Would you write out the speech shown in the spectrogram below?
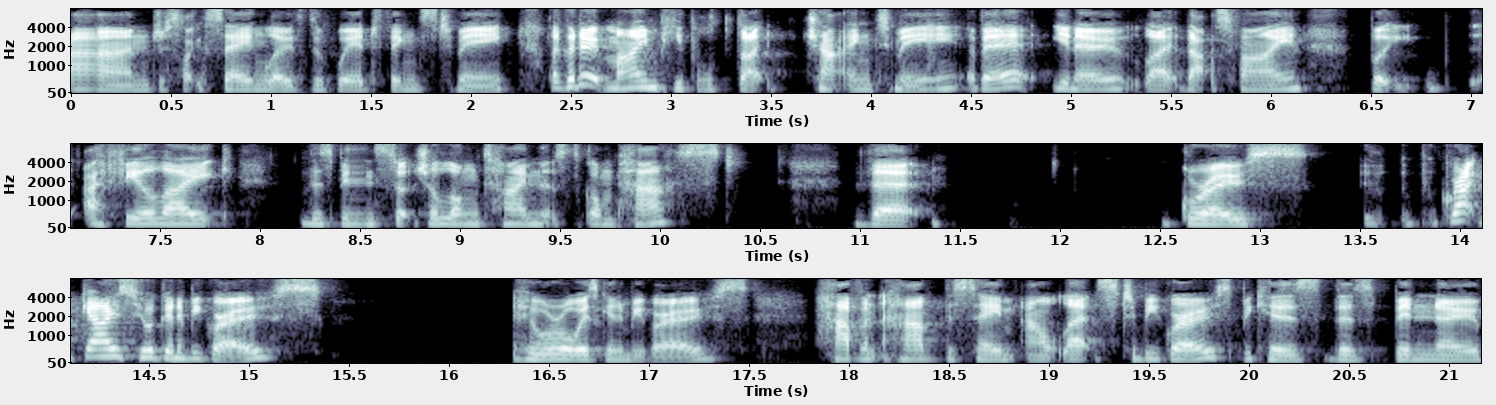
and just like saying loads of weird things to me. Like I don't mind people like chatting to me a bit, you know, like that's fine. But I feel like there's been such a long time that's gone past that gross guys who are going to be gross, who are always going to be gross, haven't had the same outlets to be gross because there's been no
